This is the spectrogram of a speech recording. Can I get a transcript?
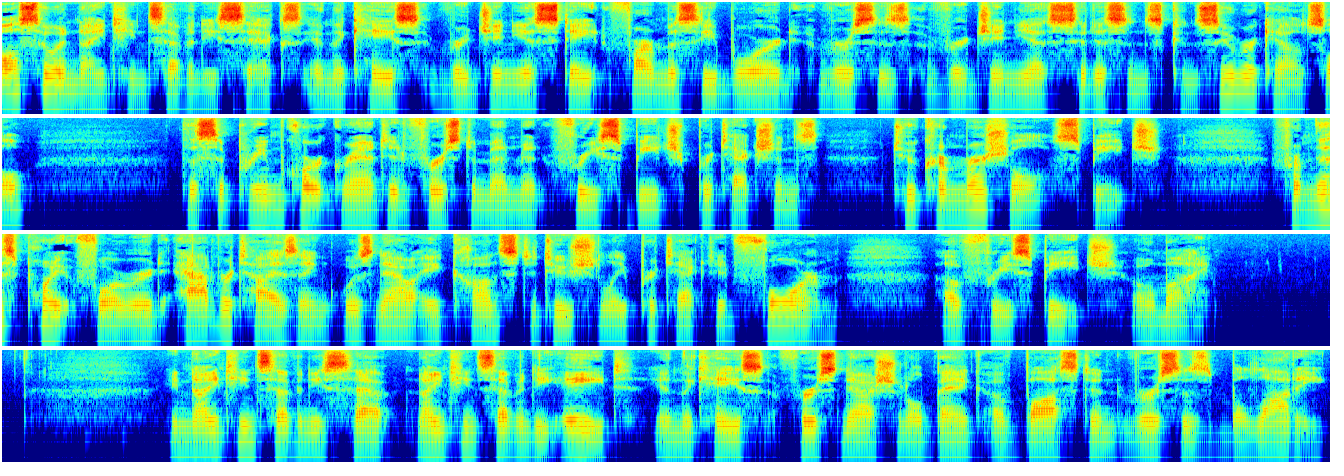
Also in 1976, in the case Virginia State Pharmacy Board versus Virginia Citizens Consumer Council, the Supreme Court granted First Amendment free speech protections to commercial speech. From this point forward, advertising was now a constitutionally protected form of free speech. Oh my. In 1978, in the case First National Bank of Boston versus Bellotti,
